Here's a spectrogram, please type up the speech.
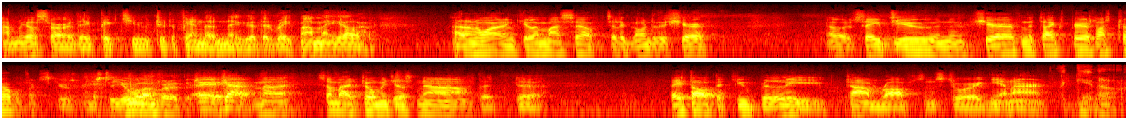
I'm real sorry they picked you to defend that nigger that raped my Mayella. I don't know why I didn't kill him myself instead of going to the sheriff. Well, it saved you and the sheriff and the taxpayers lots of trouble. Excuse me, Mr. Ewell, I'm very busy. Hey, Captain, uh, somebody told me just now that uh, they thought that you believed Tom Robinson's story again, Iron. Again, Iron.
